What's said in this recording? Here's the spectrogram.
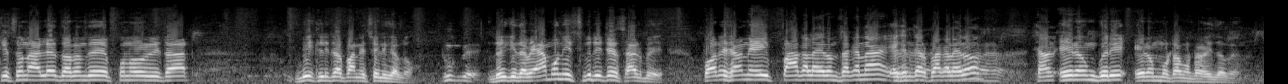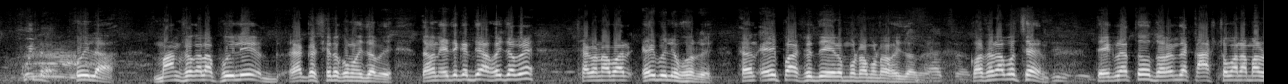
কিছু না হলে ধরেন যে পনেরো লিটার বিশ লিটার পানি চলে গেল। ঢুকবে। ঢুকে যাবে। এমন স্পিরিটে ছাড়বে। পরে সামনে এই পাগালা এরম থাকে না এখানকার পাগালা এরম হ্যাঁ, সামনে এরম করে এরম মোটা মোটা হয়ে যাবে। ফুইলা? ফুইলা। মাংস গালা ফুইলে এক সেরকম হয়ে যাবে। তখন এদিকে দেওয়া হয়ে যাবে তখন আবার এই বলে ভরবে। তখন এই পাশে দিয়ে এরম মোটা মোটা হয়ে যাবে। আচ্ছা। কথাটা বলছেন। তো এগুলা তো ধরেন যে কাস্টমার আমার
